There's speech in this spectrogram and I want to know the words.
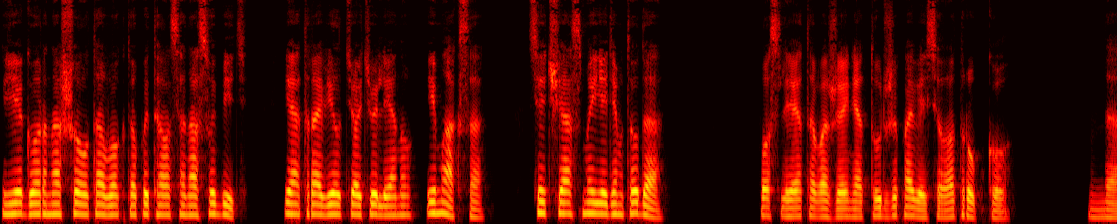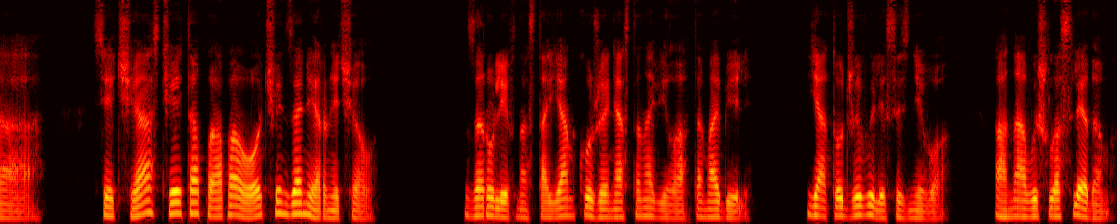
Егор нашел того, кто пытался нас убить, и отравил тетю Лену и Макса. Сейчас мы едем туда». После этого Женя тут же повесила трубку. «Да, сейчас чей-то папа очень занервничал». Зарулив на стоянку, Женя остановила автомобиль. Я тут же вылез из него. Она вышла следом.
